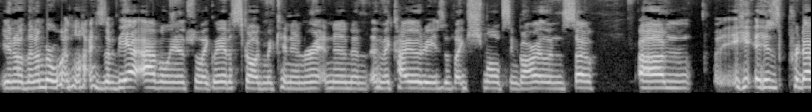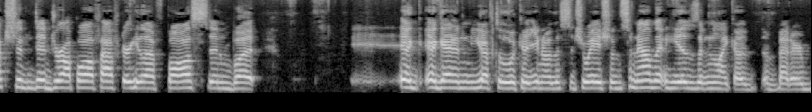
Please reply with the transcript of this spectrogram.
you know the number one lines of the Avalanche, like Landeskog, MacKinnon, Rantanen, and, and the Coyotes of like Schmaltz and Garland. So um, he, his production did drop off after he left Boston, but again, you have to look at you know the situation. So now that he is in like a, a better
